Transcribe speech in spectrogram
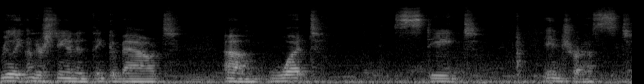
really understand and think about, um, what state interest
